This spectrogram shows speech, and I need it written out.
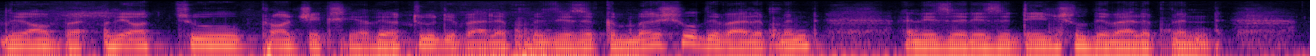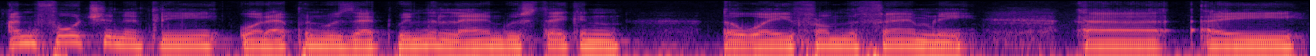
there are there are two projects here. There are two developments. There's a commercial development and there's a residential development. Unfortunately, what happened was that when the land was taken away from the family, uh, a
